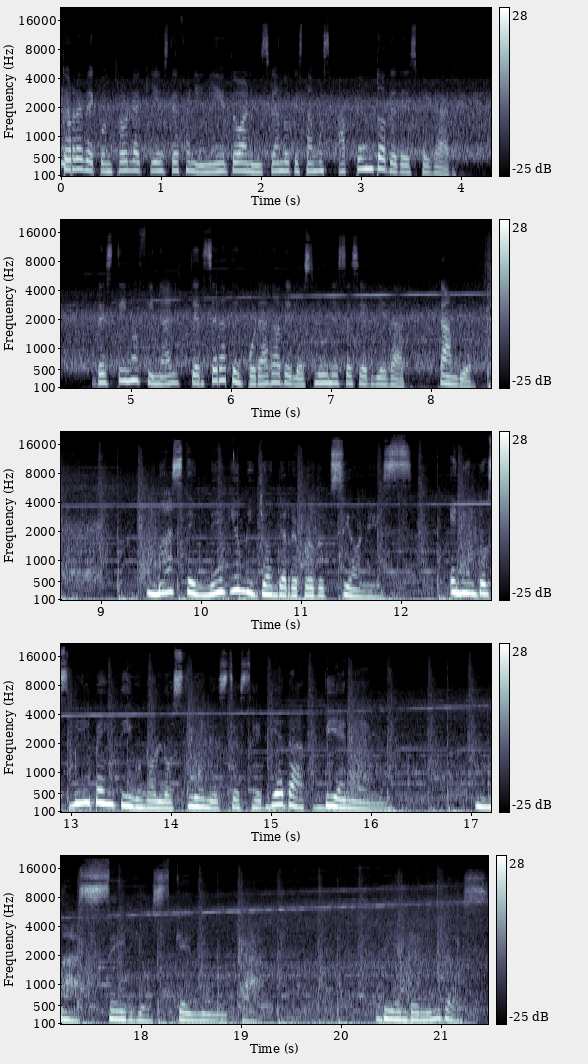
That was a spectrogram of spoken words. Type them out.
Torre de control, aquí Stephanie Nieto anunciando que estamos a punto de despegar. Destino final, tercera temporada de los lunes de seriedad. Cambio. Más de medio millón de reproducciones. En el 2021 los lunes de seriedad vienen más serios que nunca. Bienvenidos.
